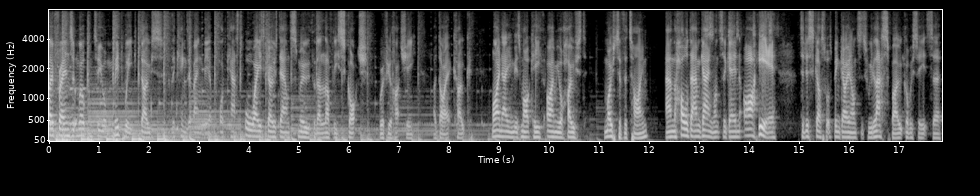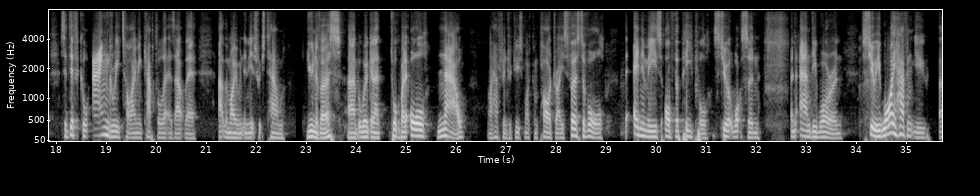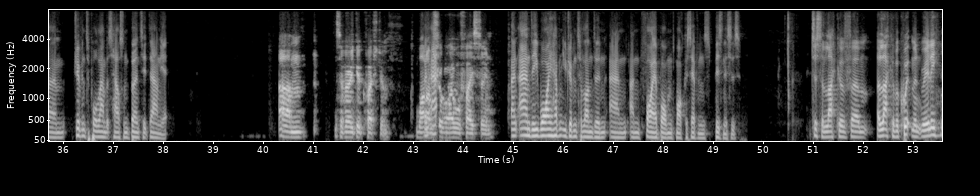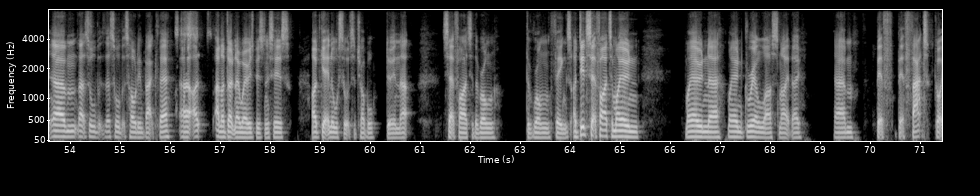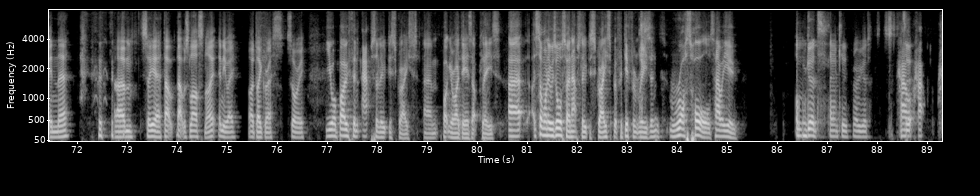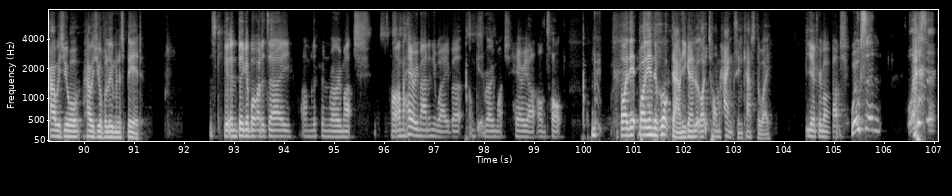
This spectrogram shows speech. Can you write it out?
Hello, friends, and welcome to your midweek dose of the Kings of Anglia podcast. Always goes down smooth with a lovely scotch, or if you're Hutchie, a Diet Coke. My name is Mark Heath. I'm your host most of the time, and the whole damn gang once again are here to discuss what's been going on since we last spoke. Obviously, it's a it's a difficult, angry time in capital letters out there at the moment in the Ipswich Town universe, um, but we're going to talk about it all now. And I have to introduce my compadres. First of all, the enemies of the people, Stuart Watson and Andy Warren. Stewie, why haven't you um, driven to Paul Lambert's house and burnt it down yet? Um, it's a very good question. One and I'm a- sure I will face soon. And Andy, why haven't you driven to London and and firebombed Marcus Evans' businesses? Just a lack of um, a lack of equipment, really. Um, that's all. That, that's all that's holding back there. Uh, I, and I don't know where his business is. I'd get in all sorts of trouble doing that. Set fire to the wrong, the wrong things. I did set fire to my own, my own, uh, my own grill last night though. Um, bit of bit of fat got in there. um, so yeah, that that was last night. Anyway, I digress. Sorry. You are both an absolute disgrace. Um, but your ideas up, please. Uh, someone who is also an absolute disgrace, but for different reasons. Ross Halls, how are you? I'm good, thank you. Very good. How, how how is your how is your voluminous beard? It's getting bigger by the day. I'm looking very much. I'm a hairy man anyway, but I'm getting very much hairier on top. by the by the end of lockdown, you're going to look like Tom Hanks in Castaway. Yeah, pretty much. Wilson, Wilson.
